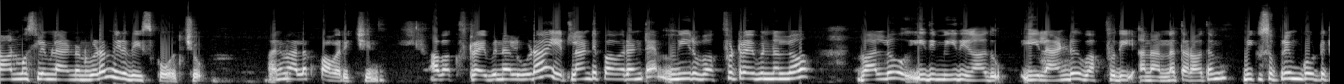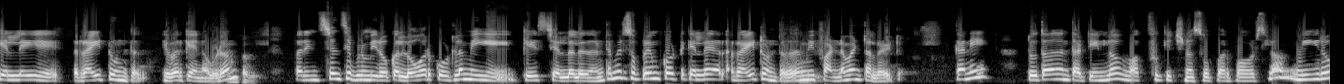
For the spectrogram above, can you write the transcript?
నాన్ ముస్లిం ల్యాండ్ను కూడా మీరు తీసుకోవచ్చు అని వాళ్ళకు పవర్ ఇచ్చింది. ఆ వక్ఫ్ ట్రైబ్యునల్ కూడా ఎట్లాంటి పవర్ అంటే మీరు వక్ఫ్ ట్రైబ్యునల్లో వాళ్ళు ఇది మీది కాదు ఈ ల్యాండ్ వక్ఫ్ది అని అన్న తర్వాత మీకు సుప్రీం కోర్టుకి వెళ్ళే రైట్ ఉంటుంది ఎవరికైనా కూడా. ఫర్ ఇన్స్టెన్స్ ఇప్పుడు మీరు ఒక లోవర్ కోర్టులో మీ కేసు చెల్లలేదంటే మీరు సుప్రీం కోర్టుకి వెళ్ళే రైట్ ఉంటుంది అది మీ ఫండమెంటల్ రైట్ కానీ టూ థౌజండ్ థర్టీన్లో వక్ఫ్కి ఇచ్చిన సూపర్ పవర్స్లో మీరు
